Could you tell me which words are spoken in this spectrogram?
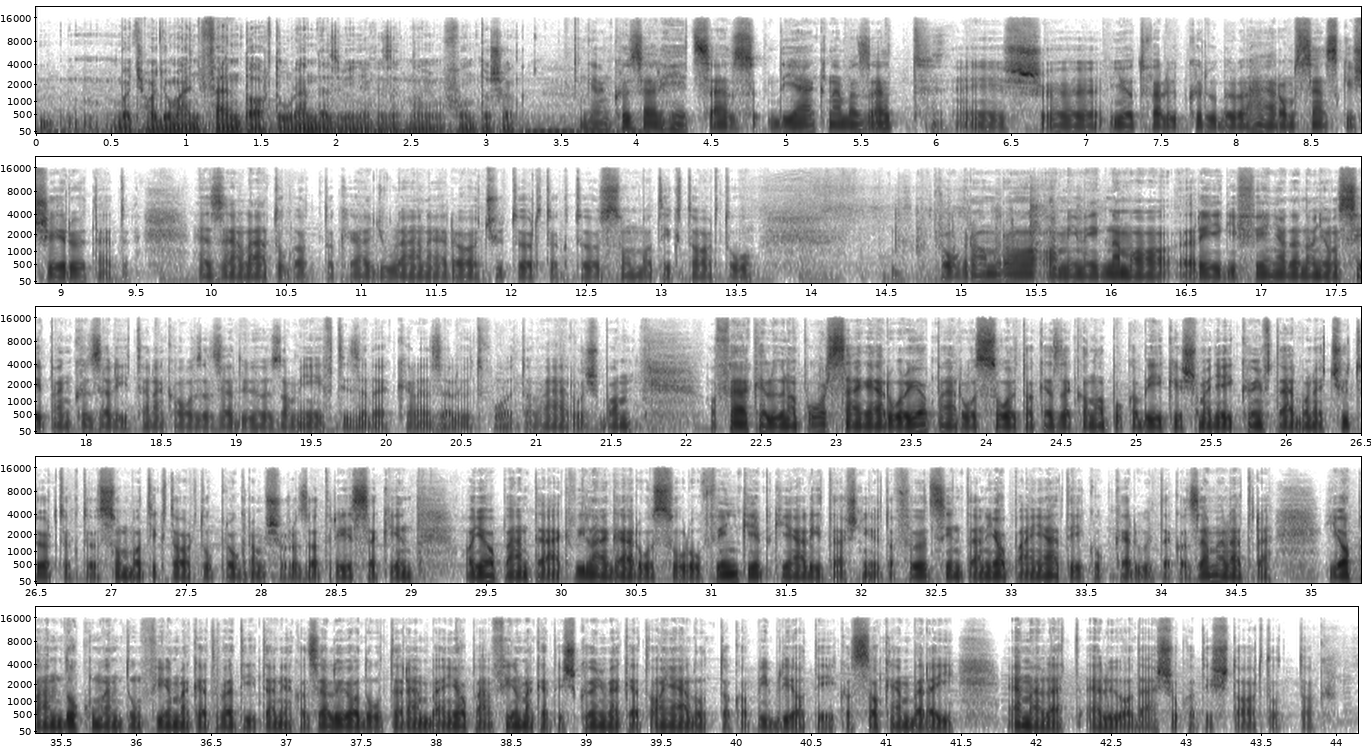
vagy hagyomány fenntartó rendezvények, ezek nagyon fontosak. Igen, közel 700 diák nevezett, és jött velük körülbelül 300 kísérő, tehát ezen látogattak el Gyulán erre a csütörtöktől szombatig tartó programra, ami még nem a régi fénye, de nagyon szépen közelítenek ahhoz az edőhöz, ami évtizedekkel ezelőtt volt a városban. A felkelő nap országáról, Japánról szóltak ezek a napok a Békés megyei könyvtárban egy csütörtöktől szombatig tartó programsorozat részeként. A japán teák világáról szóló fényképkiállítás nyílt a földszinten, japán játékok kerültek az emeletre, japán dokumentumfilmeket vetítenek az előadóteremben, japán filmeket és könyveket ajánlottak a bibliotéka szakemberei, emellett előadásokat is tartottak.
